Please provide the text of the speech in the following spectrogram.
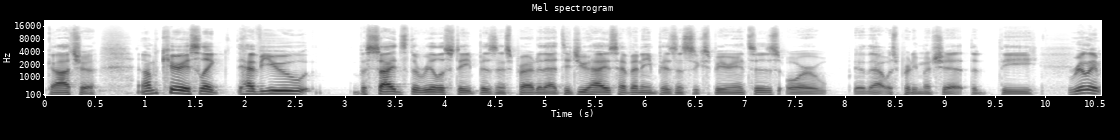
Gotcha. And I'm curious, like, have you, besides the real estate business prior to that, did you guys have any business experiences or uh, that was pretty much it. The the really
